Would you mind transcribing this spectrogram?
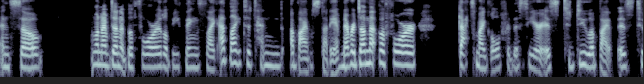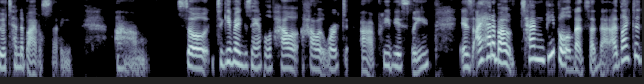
and so when I've done it before, it'll be things like I'd like to attend a Bible study. I've never done that before that's my goal for this year is to do a Bible is to attend a Bible study. Um, so to give an example of how how it worked uh, previously, is I had about ten people that said that I'd like to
